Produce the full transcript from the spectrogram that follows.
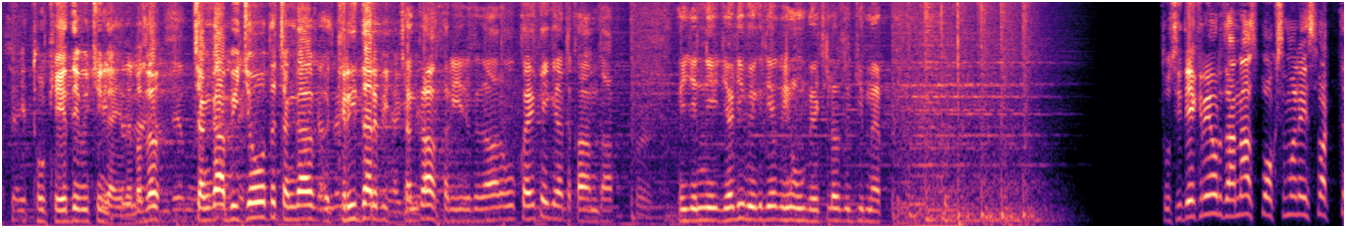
ਅੱਛਾ ਇੱਥੋਂ ਖੇਤ ਦੇ ਵਿੱਚ ਹੀ ਲੈ ਜਾਂਦੇ ਮਤਲਬ ਚੰਗਾ ਬੀਜੋ ਤੇ ਚੰਗਾ ਖਰੀਦਦਾਰ ਵੀ ਹੈਗੇ। ਚੰਗਾ ਖਰੀਦਦਾਰ ਉਹ ਕਹਿ ਕੇ ਗਿਆ ਦੁਕਾਨਦਾਰ ਵੀ ਜਿੰਨੀ ਜਿਹੜੀ ਵਿਕਦੀ ਹੈ ਤੁਸੀਂ ਉਹ ਵੇਚ ਲਓ ਦੂਜੀ ਮੈਂ ਤੁਸੀਂ ਦੇਖ ਰਹੇ ਹੋ ਰੋਜ਼ਾਨਾ ਸਪੋਕਸਮੈਨ ਇਸ ਵਕਤ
